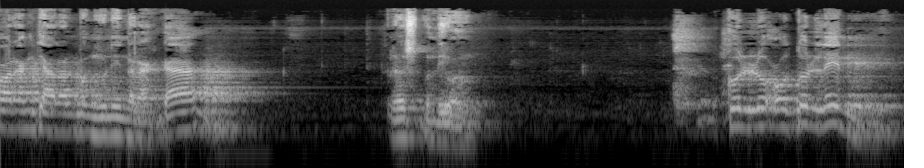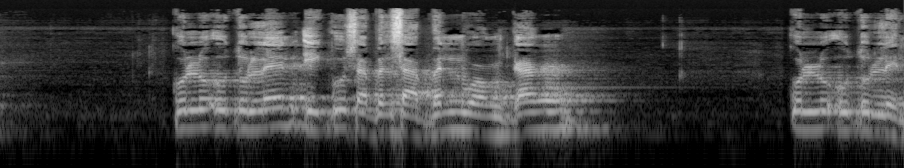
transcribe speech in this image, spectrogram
orang calon penghuni neraka? Terus pendiwang Kullu utulin Kullu utulin iku saben-saben wong kang Kullu utulin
